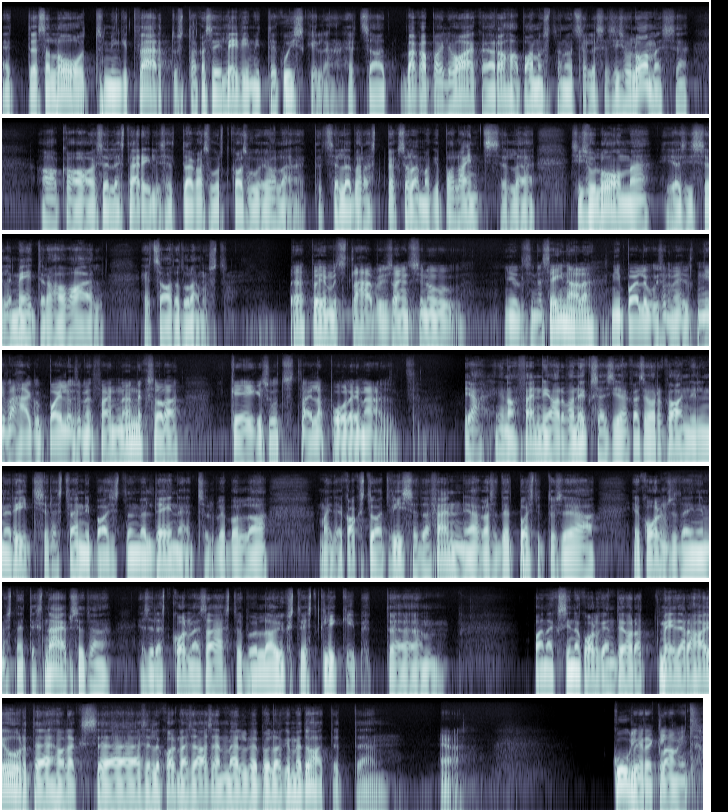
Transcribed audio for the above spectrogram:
et sa lood mingit väärtust, aga see ei levi mitte kuskile, et sa oled väga palju aega ja raha panustanud sellesse sisuloomesse. aga sellest äriliselt väga suurt kasu ei ole, et, et sellepärast peaks olemagi balanss selle sisuloome ja siis selle meediaraha vahel, et saada tulemust. jah, põhimõtteliselt läheb ju siis ainult sinu nii-öelda sinna seinale, nii palju, kui sul neid, nii vähe, kui palju sul neid fänne on, eks ole keegi suhteliselt väljapoole ei näe sealt. jah, ja noh, fänni arv on üks asi, aga see orgaaniline reach sellest fännibaasist on veel teine, et sul võib olla ma ei tea, kaks tuhat viissada fänni, aga sa teed postituse ja, ja kolmsada inimest näiteks näeb seda ja sellest kolmesajast võib-olla üksteist klikib, et ähm, paneks sinna kolmkümmend eurot meediaraha juurde, oleks äh, selle kolmesaja asemel võib-olla kümme tuhat, et äh.. jaa. Google'i reklaamid.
